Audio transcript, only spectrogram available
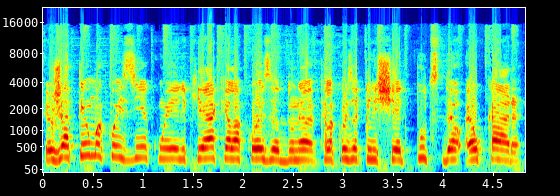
eu já tenho uma coisinha com ele que é aquela coisa do, né, aquela coisa clichê, putz, é o cara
